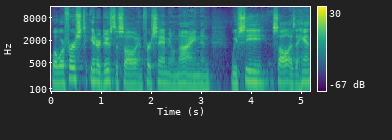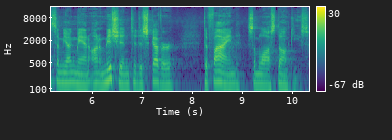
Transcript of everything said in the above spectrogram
Well, we're first introduced to Saul in 1 Samuel 9, and we see Saul as a handsome young man on a mission to discover, to find some lost donkeys.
